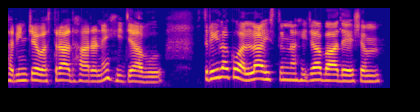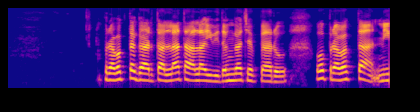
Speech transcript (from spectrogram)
ధరించే వస్త్రాధారణే హిజాబు. స్త్రీలకు అల్లా ఇస్తున్న హిజాబ్ ఆదేశం. ప్రవక్త గారితో అల్లా తాలా ఈ విధంగా చెప్పారు. ఓ ప్రవక్త నీ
